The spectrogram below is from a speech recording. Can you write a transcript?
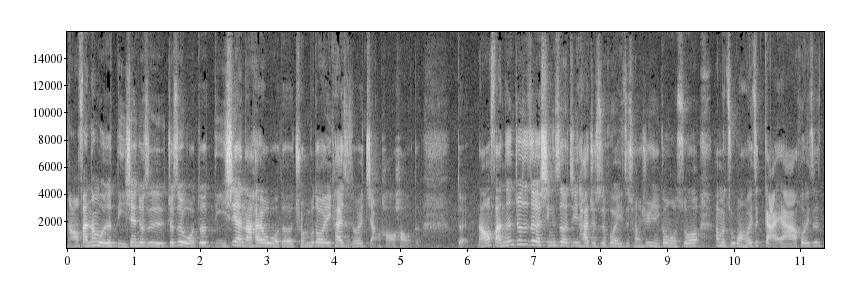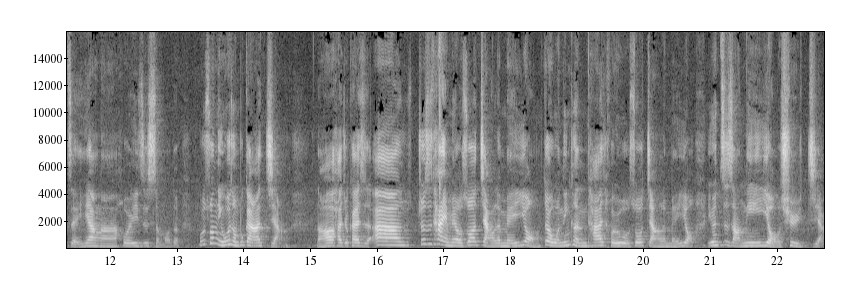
然后反正我的底线就是，就是我的底线啊，还有我的全部都一开始都会讲好好的。对，然后反正就是这个新设计，他就是会一直传讯息跟我说，他们主管会一直改啊，会一直怎样啊，会一直什么的。我就说你为什么不跟他讲？然后他就开始啊，就是他也没有说讲了没用。对我宁可他回我说讲了没用，因为至少你有去讲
